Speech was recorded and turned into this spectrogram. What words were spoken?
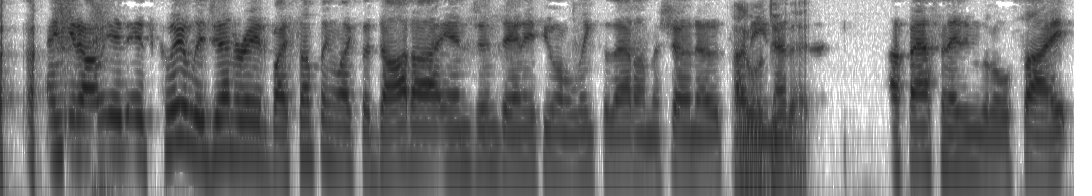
and you know it, it's clearly generated by something like the Dada engine. Danny, if you want to link to that on the show notes, I, I mean, will do that. A fascinating little site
